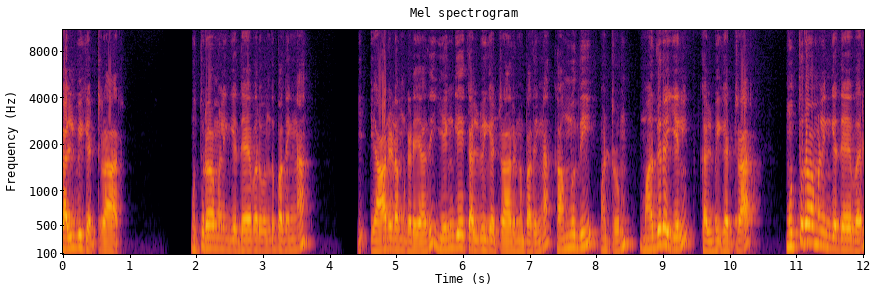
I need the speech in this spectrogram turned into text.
கல்வி கற்றார்? முத்துராமலிங்க தேவர் வந்து பார்த்திங்கன்னா யாரிடம் கிடையாது எங்கே கல்வி கற்றார்னு பார்த்தீங்கன்னா கமுதி மற்றும் மதுரையில் கல்வி கற்றார். முத்துராமலிங்க தேவர்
